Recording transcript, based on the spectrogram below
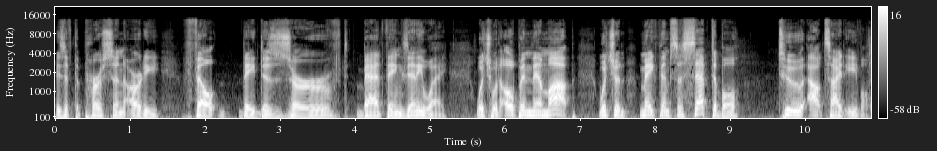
is if the person already felt they deserved bad things anyway, which would open them up, which would make them susceptible to outside evil.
